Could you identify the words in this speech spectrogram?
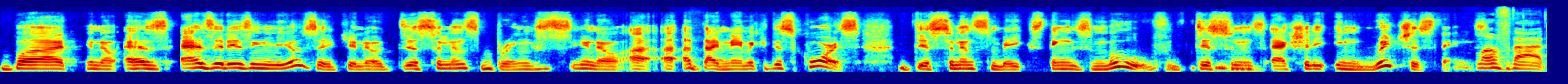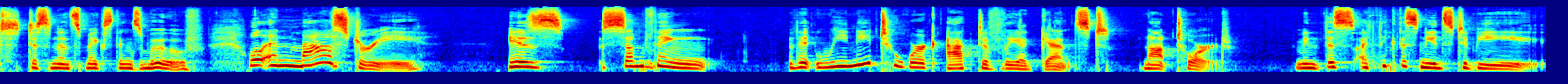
But you know, as as it is in music, you know, dissonance brings you know a, a dynamic discourse. Dissonance makes things move. Dissonance mm-hmm. actually enriches things. Love that. Dissonance makes things move. Well, and mastery is something that we need to work actively against, not toward. I mean, this I think this needs to be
